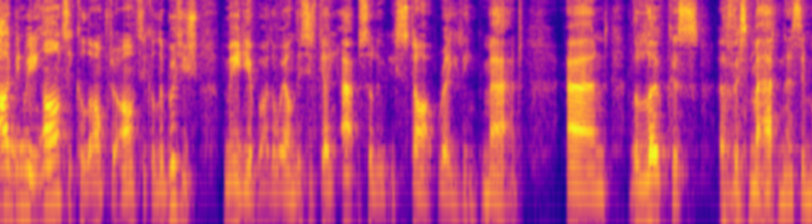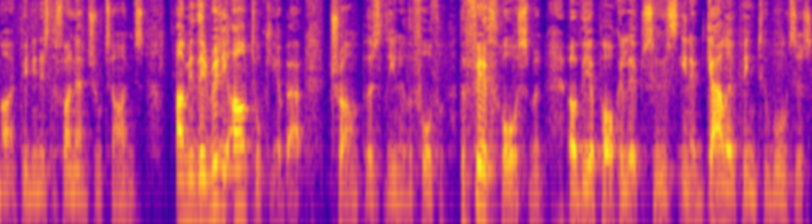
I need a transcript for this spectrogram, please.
I've been reading article after article. The British media, by the way, on this is going absolutely stark raving mad, and the locus of this madness, in my opinion, is the Financial Times. I mean, they really are talking about Trump as the, you know the fourth, the fifth horseman of the apocalypse, who's you know galloping towards us.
